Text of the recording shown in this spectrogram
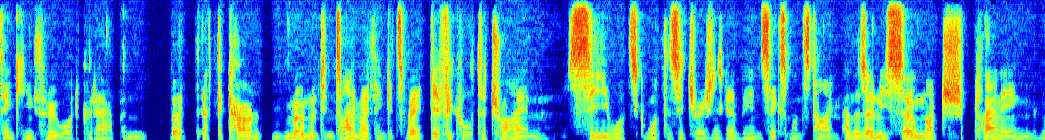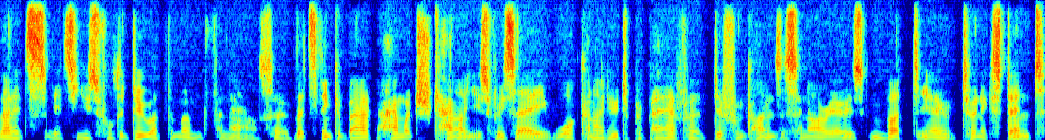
thinking through what could happen. But at the current moment in time i think it's very difficult to try and see what's what the situation is going to be in six months time. And there's only so much planning that it's it's useful to do at the moment for now. So let's think about how much can i usefully say? What can i do to prepare for different kinds of scenarios? But you know to an extent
